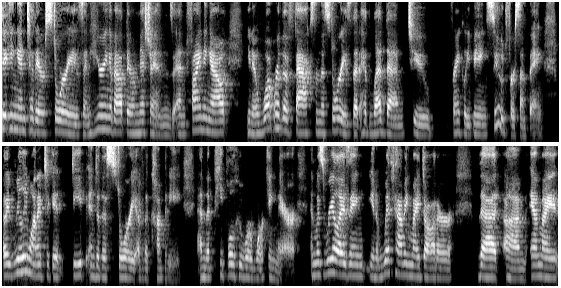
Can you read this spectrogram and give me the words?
digging into their stories and hearing about their missions and finding out you know what were the facts and the stories that had led them to frankly being sued for something. But i really wanted to get deep into the story of the company and the people who were working there and was realizing you know with having my daughter that um, and my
